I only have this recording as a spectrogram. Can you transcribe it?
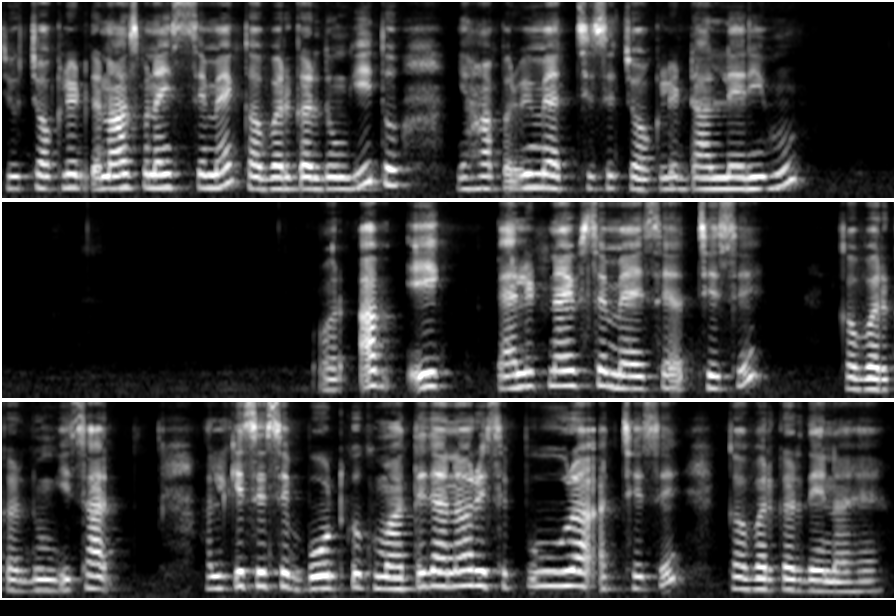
जो चॉकलेट गनास बनाई इससे मैं कवर कर दूँगी। तो यहाँ पर भी मैं अच्छे से चॉकलेट डाल ले रही हूँ। और अब एक पैलेट नाइफ से मैं इसे अच्छे से कवर कर दूँगी। साथ हल्के से इसे बोर्ड को घुमाते जाना और इसे पूरा अच्छे से कवर कर देना है।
